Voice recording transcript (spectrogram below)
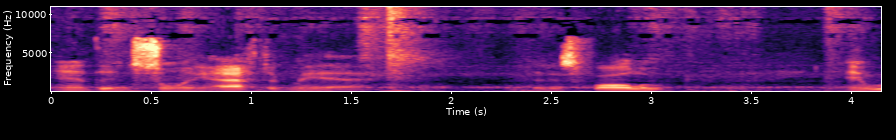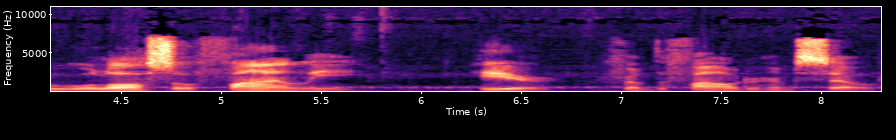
and the ensuing aftermath that has followed. And we will also finally hear from the founder himself.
